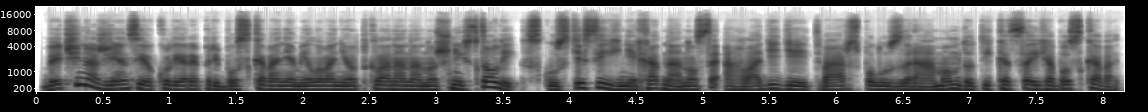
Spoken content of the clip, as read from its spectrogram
Väčšina žien si okuliare pri boskávaní a milovaní odkladá na nočný stolík. Skúste si ich nechať na nose a hľadiť jej tvár spolu s rámom, dotýkať sa ich a boskavať.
